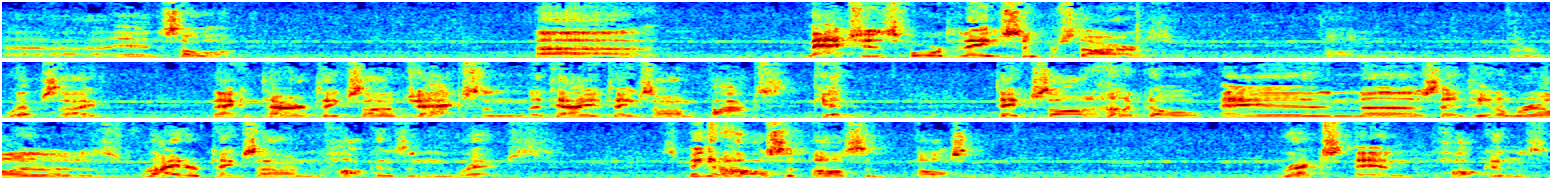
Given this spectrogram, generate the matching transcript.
uh, and so on. Uh, matches for today's superstars on website. McIntyre takes on Jackson. Natalya takes on Fox. Kid takes on Hunico, and uh, Santino Marella's Ryder takes on Hawkins and Reks. Speaking of awesome, awesome, awesome, Reks and Hawkins,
